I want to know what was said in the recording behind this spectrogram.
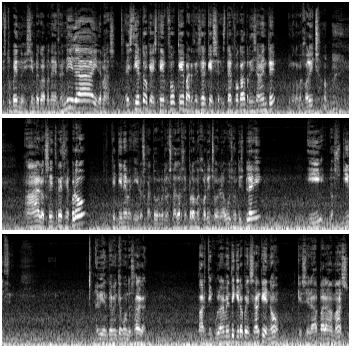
estupendo y siempre con la pantalla encendida y demás. Es cierto que este enfoque parece ser que está enfocado precisamente, mejor dicho, a los 613 Pro que tiene y los 14, los 14 Pro, mejor dicho, con el Wilson Display y los 15. Evidentemente cuando salgan. Particularmente quiero pensar que no, que será para más.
